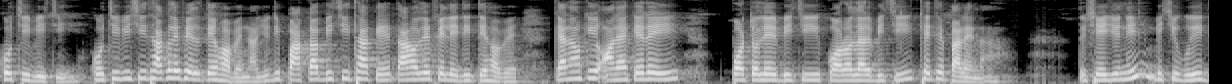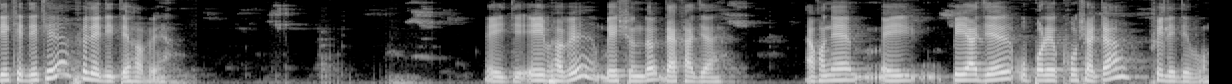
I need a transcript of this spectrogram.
কচি বিচি। কচি বিচি থাকলে ফেলতে হবে না। যদি পাকা বিচি থাকে, তাহলে ফেলে দিতে হবে। কেন কি অনেকেরই পটলের বিচি, করলার বিচি খেতে পারে না। তো সেই জন্যই বিচিগুলি দেখে দেখে ফেলে দিতে হবে। এই যে, এইভাবে বেশ সুন্দর দেখা যায়। এখন এই পেঁয়াজের উপরে খোসাটা ফেলে দেব।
